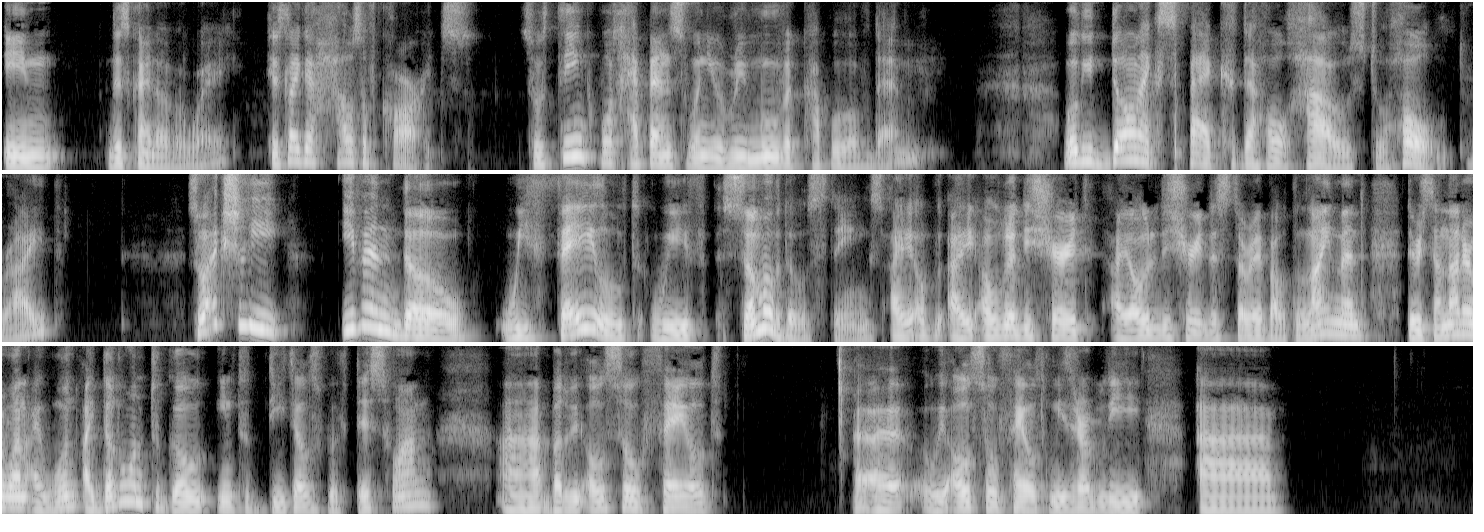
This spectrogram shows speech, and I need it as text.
in this kind of a way. It's like a house of cards. So think what happens when you remove a couple of them. Well, you don't expect the whole house to hold, right? So actually, even though we failed with some of those things. I, I already shared I already shared the story about alignment. There's another one I want I don't want to go into details with this one, uh, but we also failed uh, we also failed miserably uh,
